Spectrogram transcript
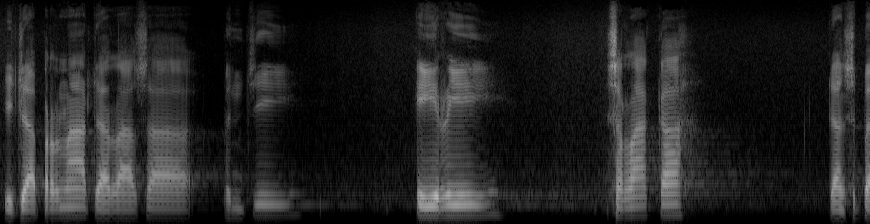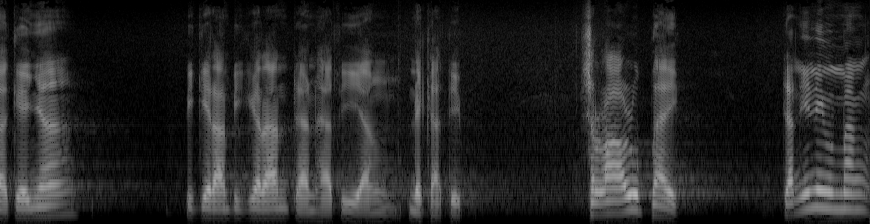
Tidak pernah ada rasa benci, iri, serakah, dan sebagainya, pikiran-pikiran dan hati yang negatif. Selalu baik. Dan ini memang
